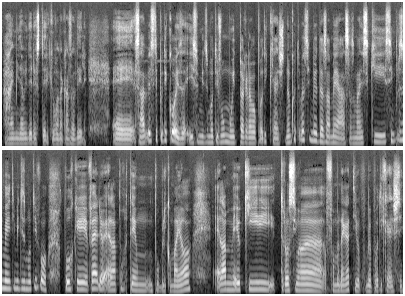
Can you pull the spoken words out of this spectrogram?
ai, me dá o endereço dele que eu vou na casa dele. É, sabe? Esse tipo de coisa. Isso me desmotivou muito para gravar o podcast. Não que eu tivesse medo das ameaças, mas que simplesmente me desmotivou. Porque, velho, ela por ter um, um público maior, ela meio que trouxe uma forma negativa pro meu podcast.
